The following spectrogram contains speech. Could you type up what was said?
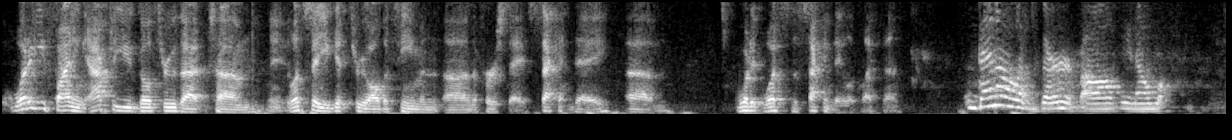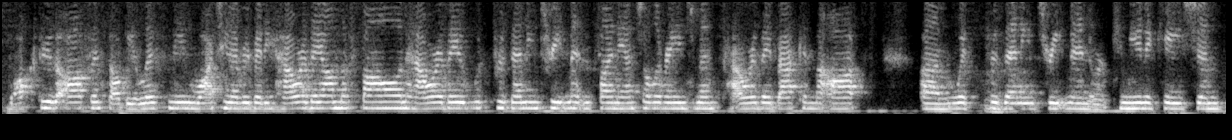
what are you finding after you go through that? Um, let's say you get through all the team in uh, the first day, second day. Um, what what's the second day look like then? Then I'll observe. I'll you know walk through the office. I'll be listening, watching everybody. How are they on the phone? How are they with presenting treatment and financial arrangements? How are they back in the ops? um, with Mm-hmm. presenting treatment or communication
